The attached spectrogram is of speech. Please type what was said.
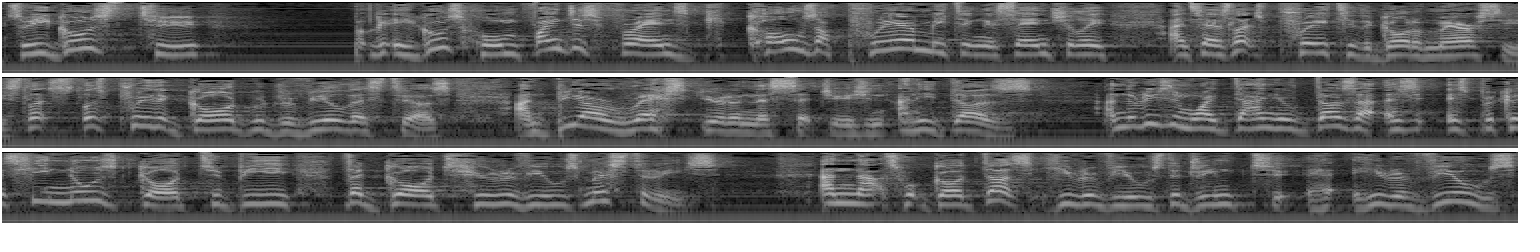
So he goes to he goes home, finds his friends, calls a prayer meeting essentially, and says, Let's pray to the God of mercies. Let's, let's pray that God would reveal this to us and be our rescuer in this situation. And he does. And the reason why Daniel does that is, is because he knows God to be the God who reveals mysteries. And that's what God does. He reveals the dream to, he reveals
